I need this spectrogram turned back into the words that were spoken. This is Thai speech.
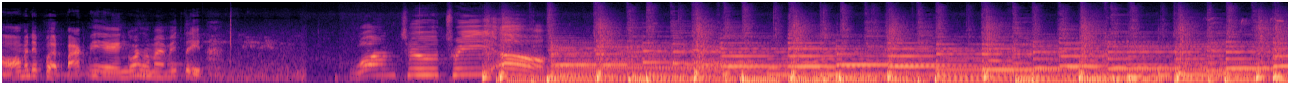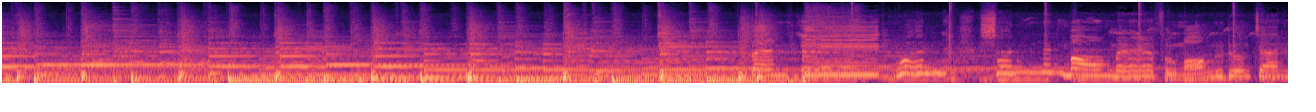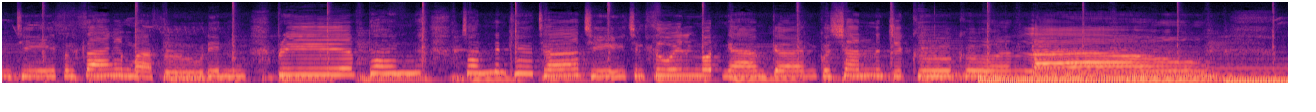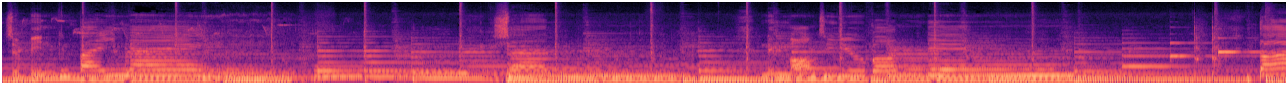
อ๋อ ไม่ได้เปิดปลั๊กนี่เองว่าทำไมไม่ติด one two three oh เป็นอีกวันฉันนั้นมองแม่เฝ้ามองดูดวงจันทร์ที่ส่องแสงลงมาสู่ดินเปรี บดัง ฉันนั้นคือเธอที่ช่างสวยและงดงามเกินกว่าฉันนั้นจะคู่ควรแล้ว จะบินขึ้นไปยังไง ฉันหนึ่งมองที่อยู่บนดินตา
